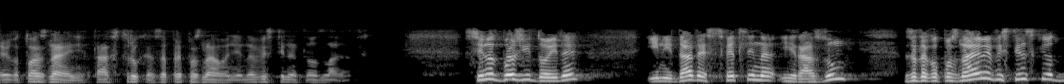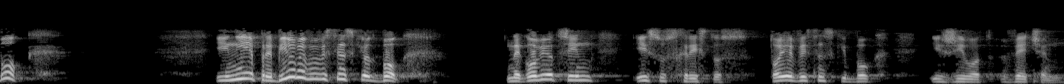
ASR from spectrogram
Ево тоа знаење, таа струка за препознавање на вестината од лагата. Синот Божи дојде и ни даде светлина и разум, за да го познаеме вистинскиот Бог. И ние пребиваме во вистинскиот Бог, Неговиот Син Исус Христос. Тој е вистински Бог и живот вечен.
